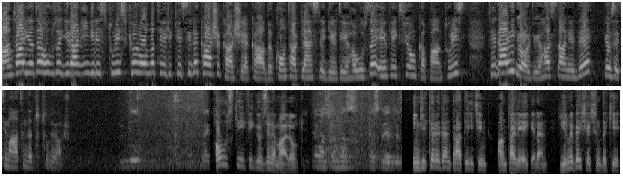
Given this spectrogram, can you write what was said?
Antalya'da havuza giren İngiliz turist kör olma tehlikesiyle karşı karşıya kaldı. Kontak lensle girdiği havuzda enfeksiyon kapan turist tedavi gördüğü hastanede gözetim altında tutuluyor. Bu Havuz keyfi gözüne mal oldu. İngiltere'den tatil için Antalya'ya gelen 25 yaşındaki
